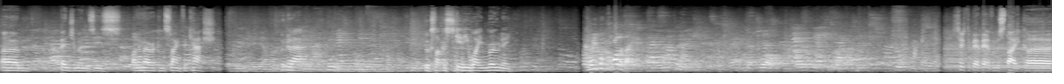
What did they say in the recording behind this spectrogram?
Um, Benjamins is an American slang for cash. Look at that. Looks like a skinny Wayne Rooney. Can we book a holiday here? Seems to be a bit of a mistake. Uh,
